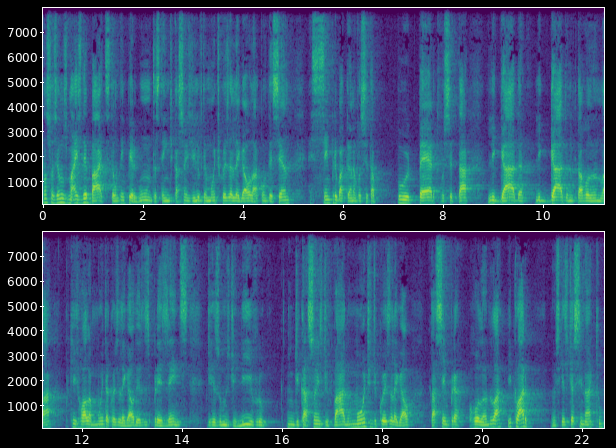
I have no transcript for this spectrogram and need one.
nós fazemos mais debates. Então, tem perguntas, tem indicações de livro, tem um monte de coisa legal lá acontecendo. É sempre bacana você estar tá por perto, você está ligada, ligado no que está rolando lá, porque rola muita coisa legal, desde os presentes, de resumos de livro, indicações de vaga, um monte de coisa legal tá sempre rolando lá. E claro, não esqueça de assinar aqui o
